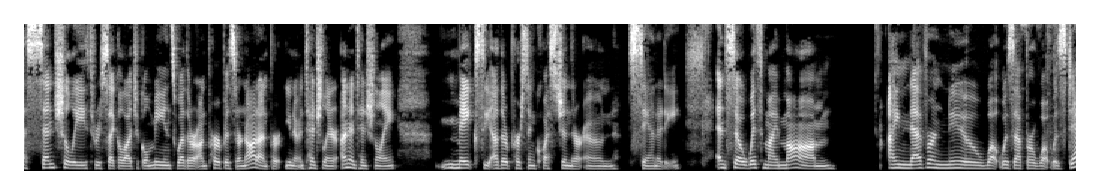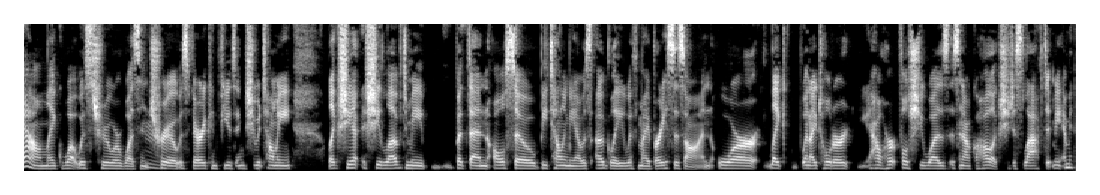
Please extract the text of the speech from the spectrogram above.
essentially through psychological means whether on purpose or not on pur- you know intentionally or unintentionally makes the other person question their own sanity and so with my mom I never knew what was up or what was down, like what was true or wasn't Hmm. true. It was very confusing. She would tell me like she she loved me but then also be telling me I was ugly with my braces on or like when I told her how hurtful she was as an alcoholic she just laughed at me. I mean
